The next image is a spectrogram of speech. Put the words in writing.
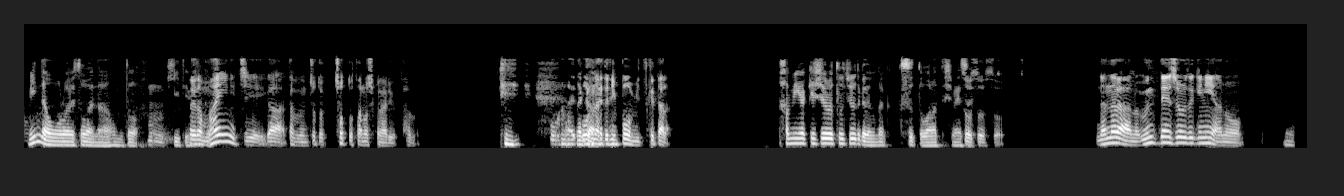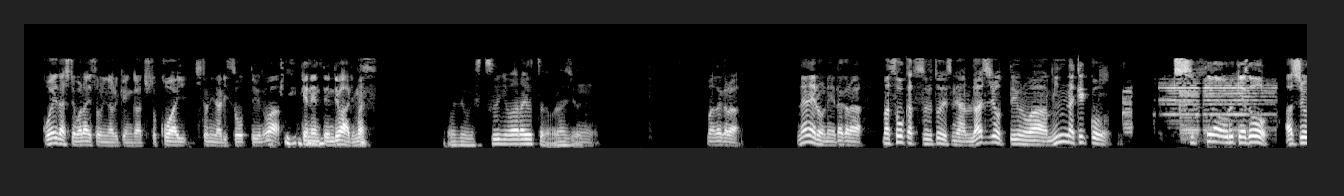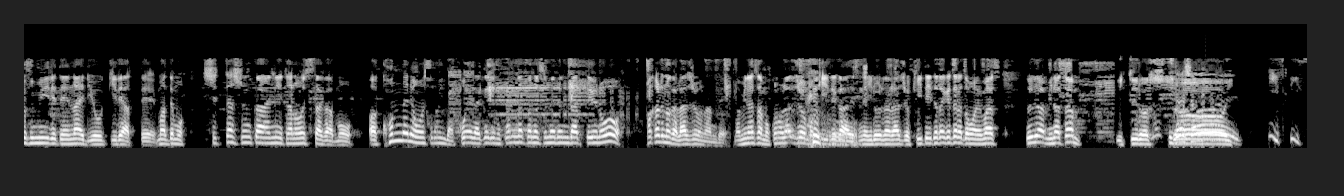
みんなおもろいそうやな、ほんと。うん。聞いてみると。だから毎日が多分ちょっと、ちょっと楽しくなるよ、多分。オールナイト、オールナイトニッポンを見つけたら。歯磨きしてる途中とかでもなんかクスッと笑ってしまいそ。そううそうそう。なんなら、あの、運転しとるときに、あのうん、声出して笑いそうになる件が、ちょっと怖い人になりそうっていうのは、懸念点ではあります。でも普通に笑いよったの、ラジオで。うん。まあだから、なんやろうね、だから、まあ総括するとですね、あの、ラジオっていうのは、みんな結構、知ってはおるけど、足を踏み入れてない領域であって、まあでも、知った瞬間に楽しさがもう、あ、こんなに面白いんだ、声だけでもこんな楽しめるんだっていうのを、わかるのがラジオなんで、まあ皆さんもこのラジオも聞いてからですね、いろいろなラジオ聞いていただけたらと思います。それでは皆さん、いってらっしゃい。いってらっしゃいピースピース。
